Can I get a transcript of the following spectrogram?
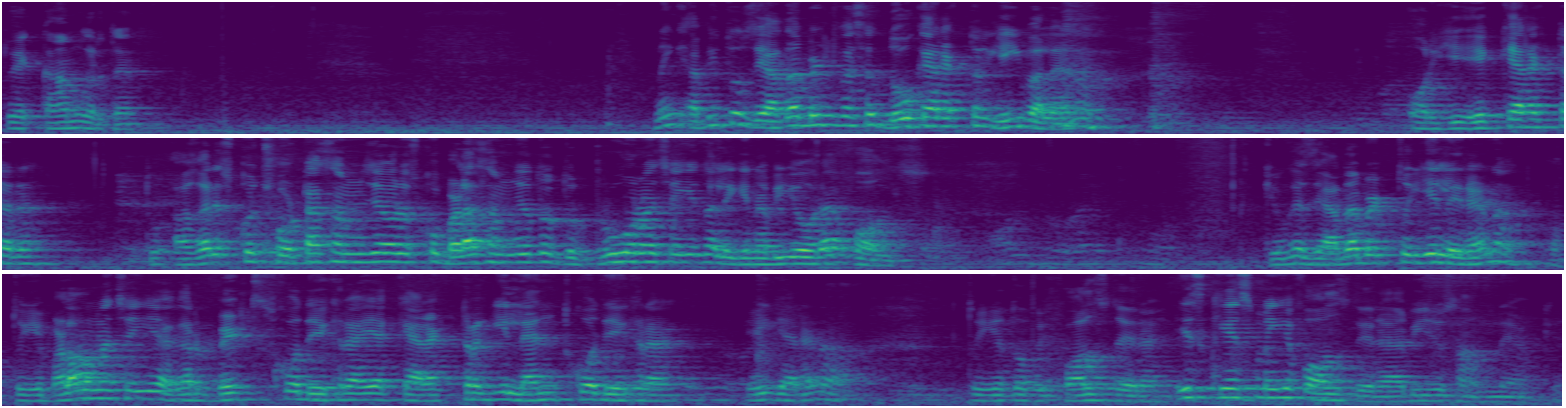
तो एक काम करते हैं। नहीं, अभी तो ज़्यादा बिल्ट वैसे दो कैरेक्टर यही वाला है ना। और ये एक कैरेक्टर है। तो अगर इसको छोटा समझे और इसको बड़ा समझे तो, तो ट्रू होना चाहिए था लेकिन अभी हो रहा है फॉल्स क्योंकि ज़्यादा बिट तो ये ले रहे हैं ना और तो ये बड़ा होना चाहिए। अगर बिट्स को देख रहा है या कैरेक्टर की लेंथ को देख रहा है यही कह रहे हैं ना तो ये तो अभी फॉल्स दे रहा है। इस केस में ये फॉल्स दे रहा है अभी जो सामने आपके।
